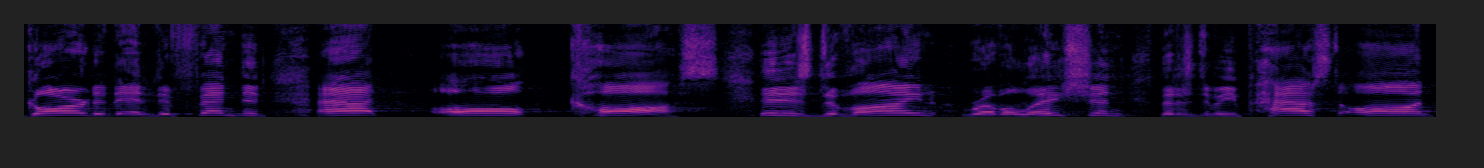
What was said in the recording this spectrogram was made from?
guarded, and defended at all costs. It is divine revelation that is to be passed on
